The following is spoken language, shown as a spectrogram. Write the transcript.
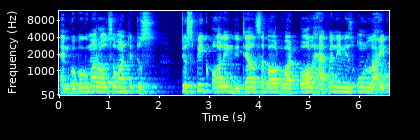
and Gopakumar also wanted to, to speak all in details about what all happened in his own life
